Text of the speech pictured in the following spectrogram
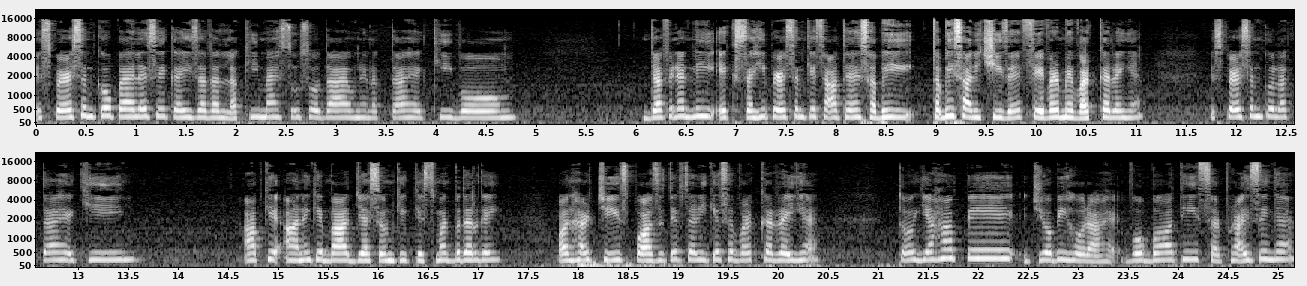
इस पर्सन को पहले से कहीं ज़्यादा लकी महसूस होता है। उन्हें लगता है कि वो डेफिनेटली एक सही पर्सन के साथ है। सभी, तभी सारी चीज़ें फेवर में वर्क कर रही हैं। इस पर्सन को लगता है कि आपके आने के बाद जैसे उनकी किस्मत बदल गई और हर चीज़ पॉजिटिव तरीके से वर्क कर रही है तो यहाँ पे जो भी हो रहा है, वो बहुत ही सरप्राइजिंग है।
